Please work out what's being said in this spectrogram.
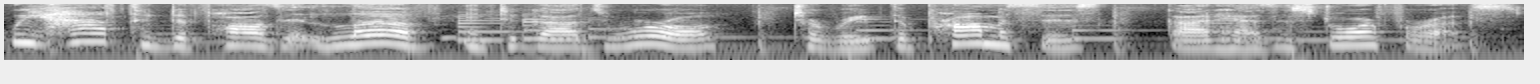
We have to deposit love into God's world to reap the promises God has in store for us.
